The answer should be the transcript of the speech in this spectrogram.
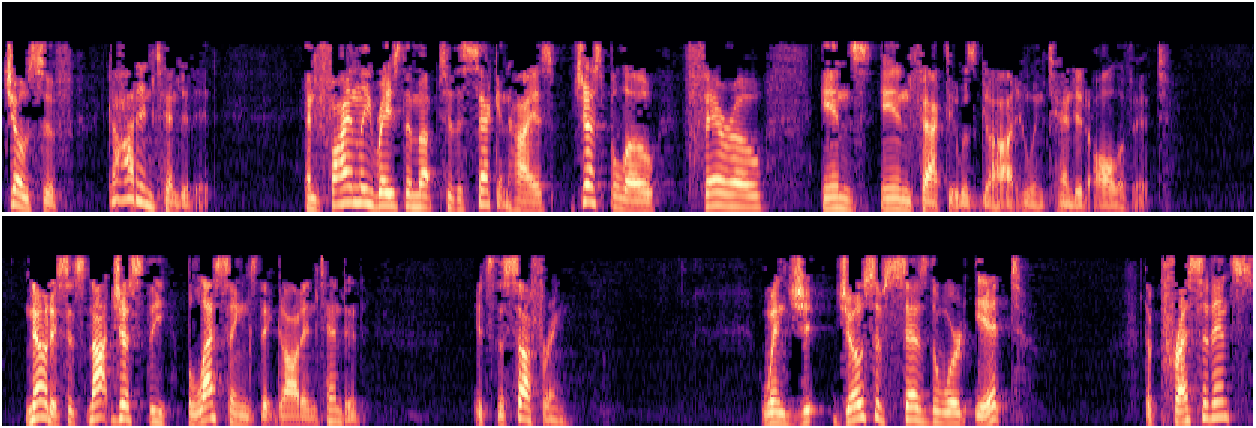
Joseph. God intended it. And finally raised them up to the second highest, just below Pharaoh. In, in fact, it was God who intended all of it. Notice, it's not just the blessings that God intended. It's the suffering when J- Joseph says the word it, the precedence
